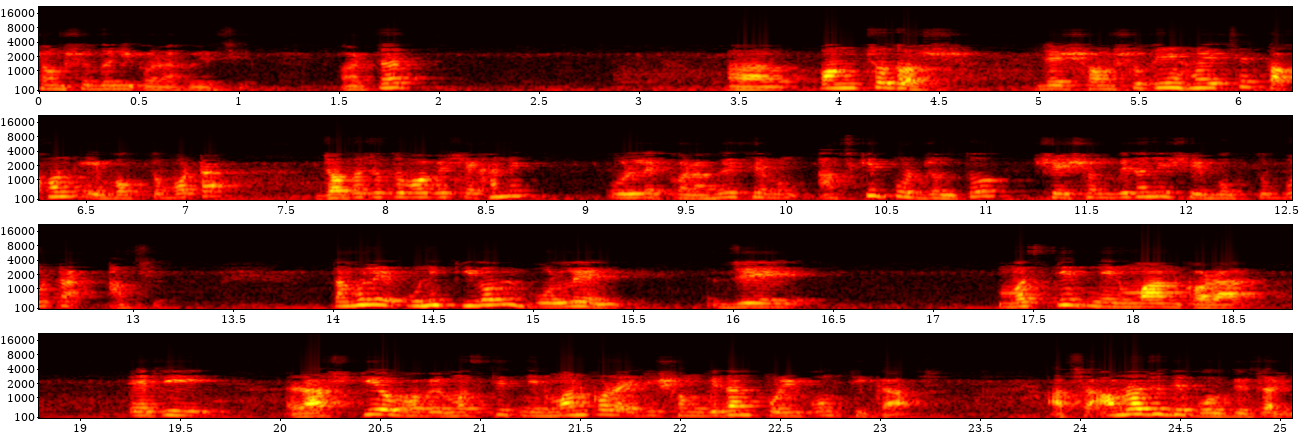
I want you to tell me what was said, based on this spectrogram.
সংশোধনী করা হয়েছে। অর্থাৎ পঞ্চদশ যে সংশোধনী হয়েছে, তখন এই বক্তব্যটা যথাযথভাবে সেখানে উল্লেখ করা হয়েছে এবং আজকে পর্যন্ত সেই সংবিধানে সেই বক্তব্যটা আছে। তাহলে উনি কীভাবে বললেন যে মসজিদ নির্মাণ করা, এটি রাষ্ট্রীয়ভাবে মসজিদ নির্মাণ করা, এটি সংবিধান পরিপন্থী কাজ? আচ্ছা আমরা যদি বলতে চাই,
